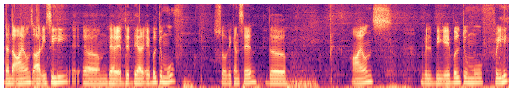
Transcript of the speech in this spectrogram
then the ions are easily um, they are they are able to move. So we can say the ions will be able to move freely.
